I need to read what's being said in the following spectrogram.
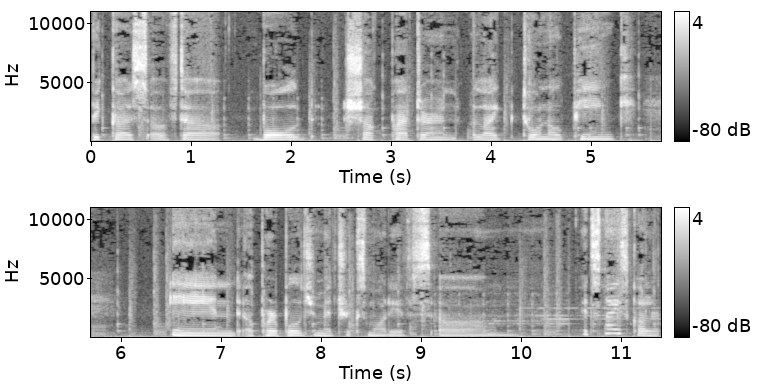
because of the bold shock pattern like tonal pink and a purple geometric motifs. Um, it's nice color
